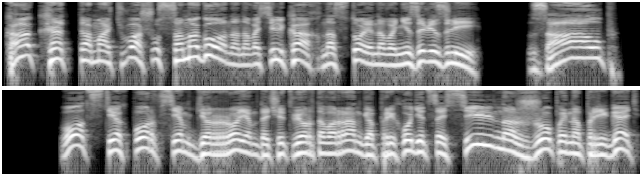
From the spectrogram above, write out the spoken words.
Как это, мать вашу, самогона на васильках настоянного не завезли? Залп! Вот с тех пор всем героям до четвертого ранга приходится сильно жопы напрягать,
